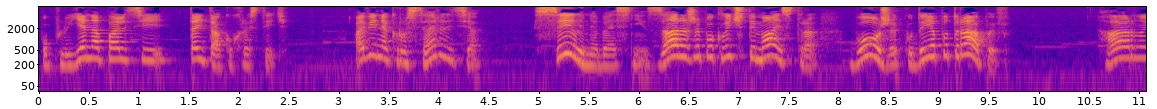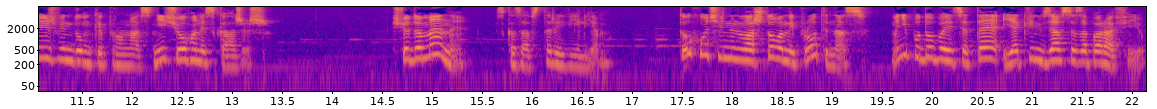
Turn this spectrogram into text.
поплює на пальці та й так охрестить. А він як розсердиться. Сили небесні, зараз же покличте майстра. Боже, куди я потрапив? Гарної ж він думки про нас, нічого не скажеш. Щодо мене, сказав старий Вільям, то, хоч він не налаштований проти нас, мені подобається те, як він взявся за парафію.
